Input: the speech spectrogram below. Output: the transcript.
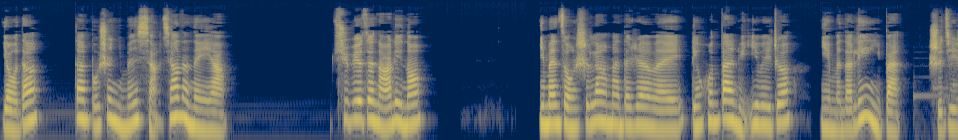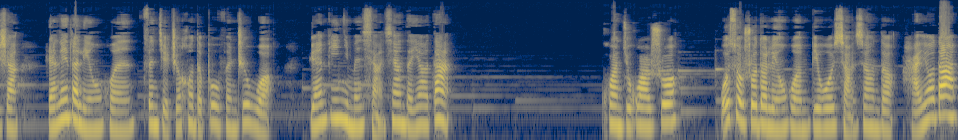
有的，但不是你们想象的那样。区别在哪里呢？你们总是浪漫地认为灵魂伴侣意味着你们的另一半。实际上，人类的灵魂分解之后的部分之我，远比你们想象的要大。换句话说，我所说的灵魂比我想象的还要大，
